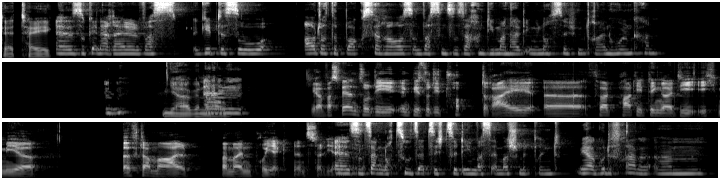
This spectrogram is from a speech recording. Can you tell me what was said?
der Take? Äh, so generell, was gibt es so out of the box heraus und was sind so Sachen, die man halt irgendwie noch sich mit reinholen kann? Mhm. Ja, genau. Ähm, ja, was wären so die, irgendwie so die Top drei äh, Third-Party-Dinger, die ich mir öfter mal bei meinen Projekten installieren. Äh, sozusagen noch zusätzlich zu dem, was Ember schon mitbringt. Ja, gute Frage. Ähm,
